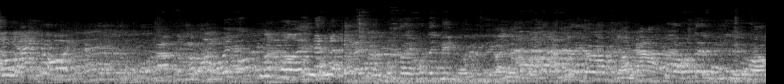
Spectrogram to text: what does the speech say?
chỉ anh thôi hôm nay hôm nay mình ở đây hôm nay hôm mình vào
